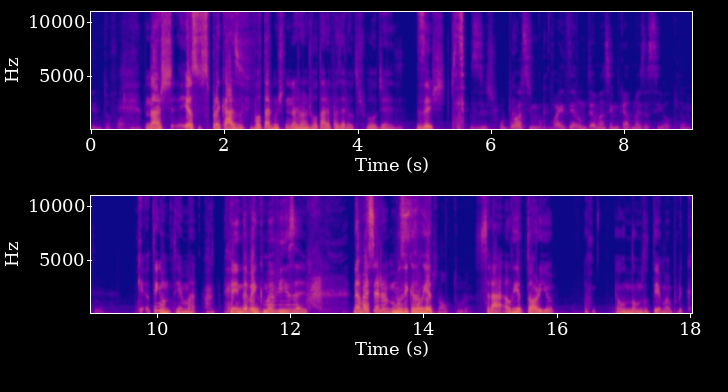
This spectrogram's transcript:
Eu não estou a falar Nós, eu, se por acaso voltarmos, nós vamos voltar a fazer outros Blue Jazz. Zes. Zes. O próximo vai ter um tema assim um bocado mais acessível, portanto. Que Eu tenho um tema. Tem um Ainda bem que me tema. avisas. Não vai ser música aleatória. Será aleatório é o nome do tema, porque.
